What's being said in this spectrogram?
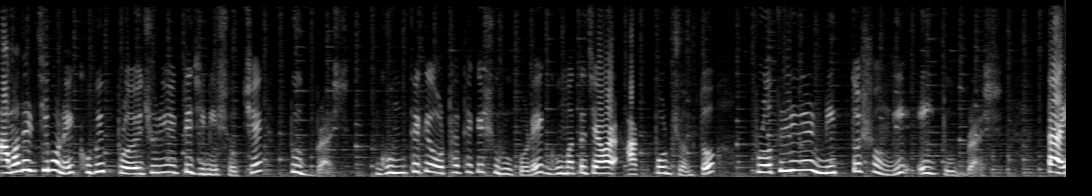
আমাদের জীবনে খুবই প্রয়োজনীয় একটি জিনিস হচ্ছে টুথব্রাশ ঘুম থেকে ওঠা থেকে শুরু করে ঘুমাতে যাওয়ার আগ পর্যন্ত প্রতিদিনের নিত্য সঙ্গী এই টুথব্রাশ তাই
